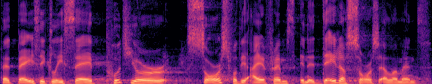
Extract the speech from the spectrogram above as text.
that basically say, put your source for the iframes in a data source element.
